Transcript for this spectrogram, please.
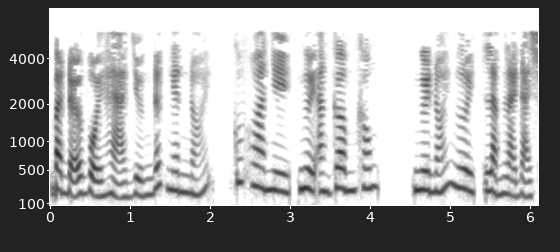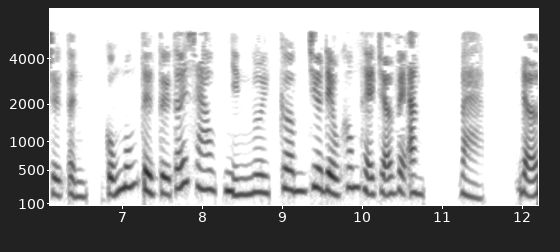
bà đỡ vội hạ giường đất nghênh nói, Cúc Hoa Nhi, người ăn cơm không? Người nói ngươi, làm lại đại sự tình, cũng muốn từ từ tới sao, nhìn ngươi, cơm chưa đều không thể trở về ăn. Bà, đỡ,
